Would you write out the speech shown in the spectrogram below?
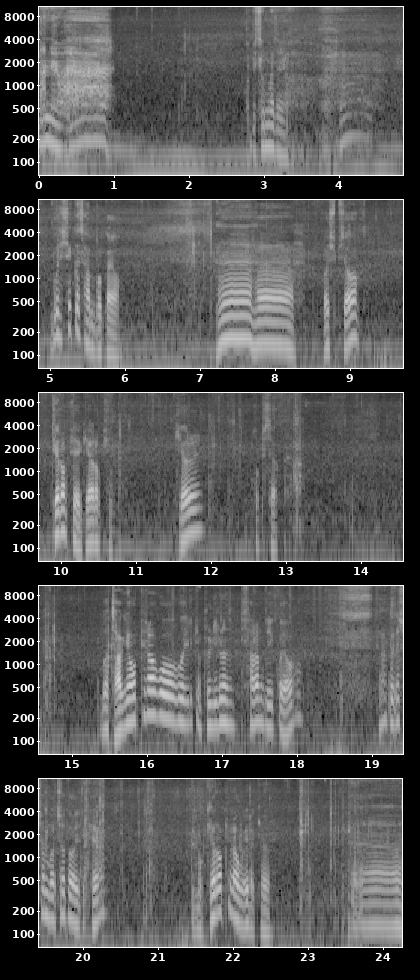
맞네요. 아, 호피색 맞아요. 아, 물이 씻어서 한번 볼까요? 아하, 보십시오. 결호피에요 결호피 결 호피석 뭐 자기 호피라고 이렇게 불리는 사람도 있고요 아, 그래서 뭐 저도 이렇게 뭐 결호피라고 이렇게 에,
